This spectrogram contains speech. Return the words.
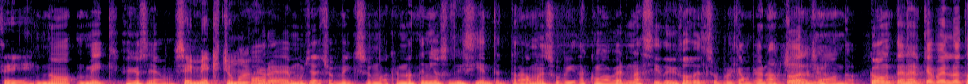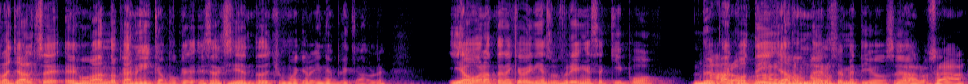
Sí. no Mick, ¿es que se llama? Sí, Mick Schumacher. Pobre muchacho Mick Schumacher, no ha tenido suficiente trauma en su vida con haber nacido hijo del supercampeonato del Muchacho. mundo. Con tener que verlo estrellarse eh, jugando canica, porque ese accidente de Schumacher es inexplicable. Y ahora tener que venir a sufrir en ese equipo de Malo, pacotilla malo, malo, donde él se metió. O sea, o sea,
